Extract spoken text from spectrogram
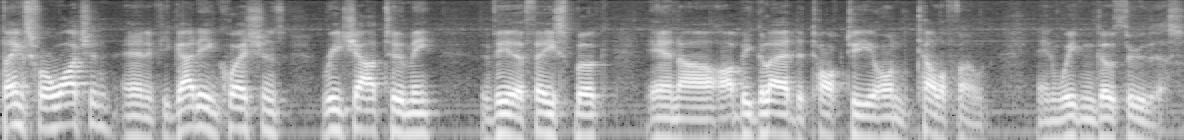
Thanks for watching and if you got any questions reach out to me via Facebook and uh, I'll be glad to talk to you on the telephone and we can go through this.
